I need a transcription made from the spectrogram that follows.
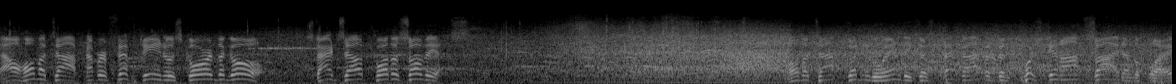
Now Khomutov, number 15, who scored the goal. Starts out for the Soviets. Khomutov couldn't go in because Bykov had been pushed in offside on the play.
